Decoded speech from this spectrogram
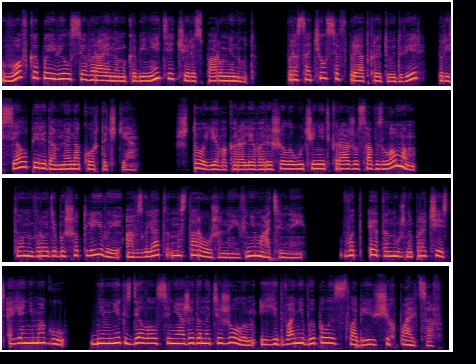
Вовка появился в райном кабинете через пару минут. Просочился в приоткрытую дверь, присел передо мной на корточке. Что Ева Королева решила учинить кражу со взломом? Тон вроде бы шутливый, а взгляд настороженный, внимательный. Вот это нужно прочесть, а я не могу. Дневник сделался неожиданно тяжелым и едва не выпал из слабеющих пальцев.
